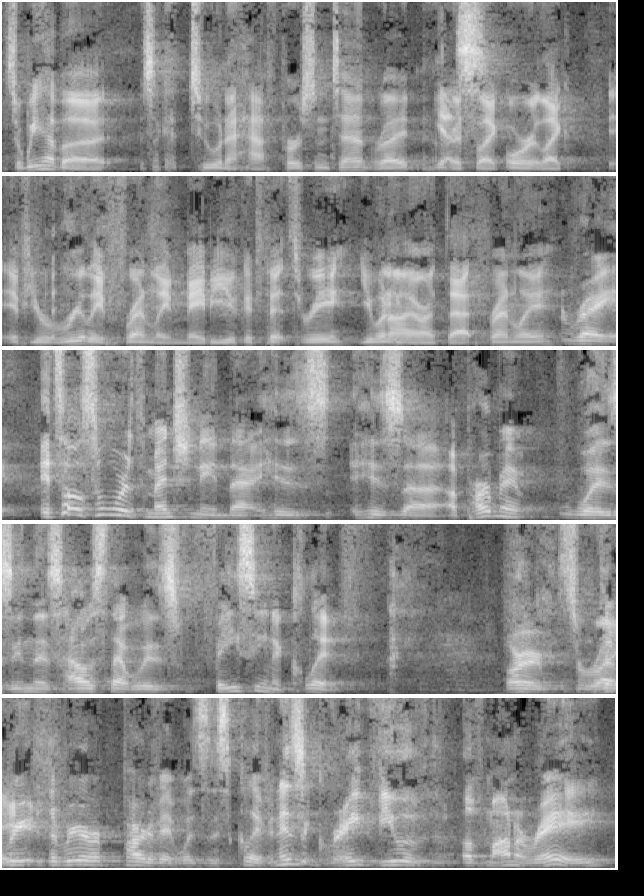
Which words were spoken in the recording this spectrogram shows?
so we have a it's like a two and a half person tent, right? Yes. It's like or like if you're really friendly, maybe you could fit three. You and I aren't that friendly. Right. It's also worth mentioning that his his uh, apartment was in this house that was facing a cliff. Or right. the, rear, the rear part of it was this cliff, and it's a great view of of Monterey.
